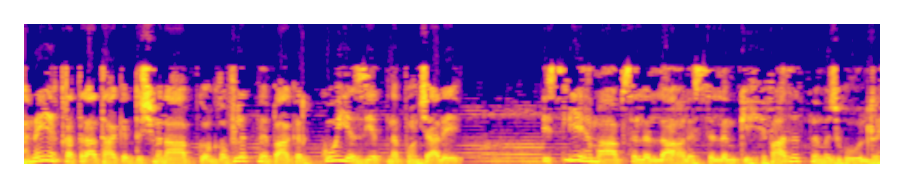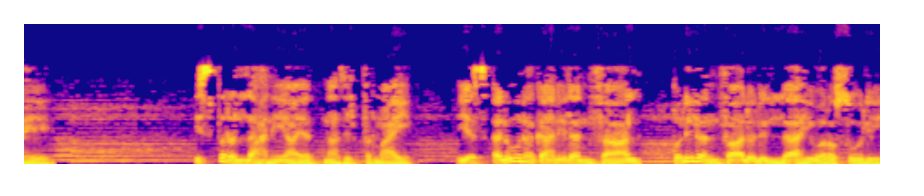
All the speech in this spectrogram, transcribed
ہمیں یہ خطرہ تھا کہ دشمن آپ کو غفلت میں پا کر کوئی اذیت نہ پہنچا دے۔ اس لیے ہم آپ صلی اللہ علیہ وسلم کی حفاظت میں مشغول رہے۔ اس پر اللہ نے آیت نازل فرمائی یس الانفال، قل الانفال للہ ورسولی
